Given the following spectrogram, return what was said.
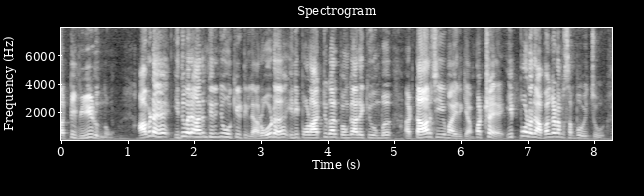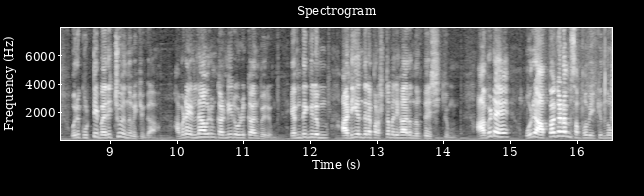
തട്ടി വീഴുന്നു. അവിടെ ഇതുവരെ ആരും തിരിഞ്ഞു നോക്കിയിട്ടില്ല. റോഡ് ഇനിയിപ്പോൾ ആറ്റുകാൽ പൊങ്കാലയ്ക്ക് മുമ്പ് ടാർ ചെയ്യുമായിരിക്കാം. പക്ഷേ ഇപ്പോൾ ഒരു അപകടം സംഭവിച്ചു. ഒരു കുട്ടി മരിച്ചു എന്ന് വയ്ക്കുക. അവിടെ എല്ലാവരും കണ്ണീരൊഴുക്കാൻ വരും. എന്തെങ്കിലും അടിയന്തര പ്രശ്നപരിഹാരം നിർദ്ദേശിക്കും. അവിടെ ഒരു അപകടം സംഭവിക്കുന്നു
